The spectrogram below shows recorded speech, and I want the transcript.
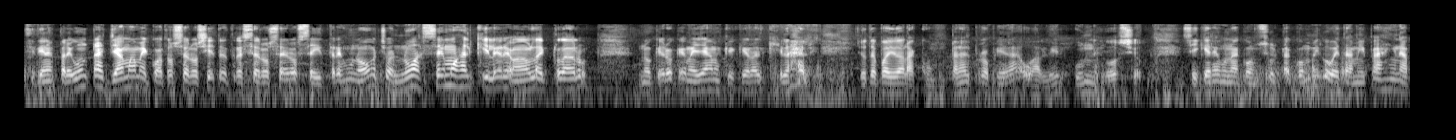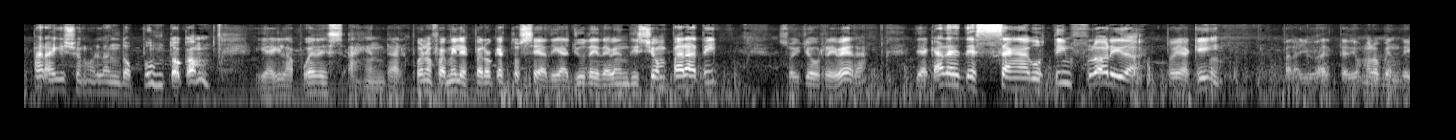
Si tienes preguntas, llámame 407-300-6318. No hacemos alquileres, vamos a hablar claro. No quiero que me llames que quiero alquilar. Yo te puedo ayudar a comprar propiedad o abrir un negocio. Si quieres una consulta conmigo, vete a mi página paraísoenorlando.com y ahí la puedes agendar. Bueno familia, espero que esto sea de ayuda y de bendición para ti. Soy Joe Rivera, de acá desde San Agustín, Florida. Estoy aquí para ayudarte. Dios me los bendiga.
